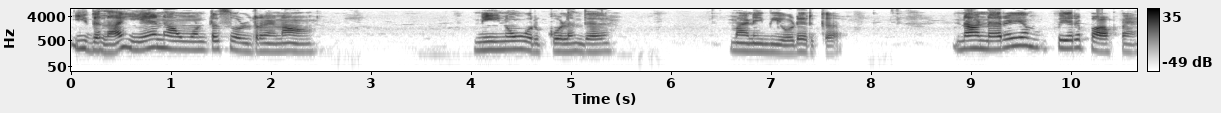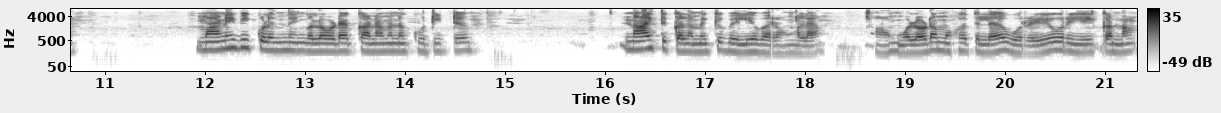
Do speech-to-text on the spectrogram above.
இதெல்லாம் ஏன் நான் உன்கிட்ட சொல்கிறேன்னா நீனும் ஒரு குழந்த மனைவியோடு இருக்க. நான் நிறைய பேரை பார்ப்பேன். மனைவி குழந்தைங்களோட கணவனை கூட்டிகிட்டு ஞாயிற்றுக்கிழமைக்கு வெளியே வரவங்கள அவங்களோட முகத்தில் ஒரே ஒரு ஏக்கம்தான்.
